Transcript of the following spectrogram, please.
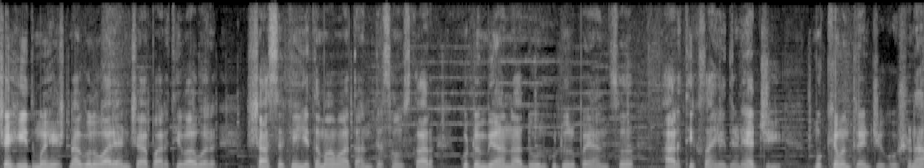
शहीद महेश नागोलवार यांच्या पार्थिवावर शासकीय इतमामात अंत्यसंस्कार कुटुंबियांना दोन कोटी रुपयांचं आर्थिक सहाय्य देण्याची मुख्यमंत्र्यांची घोषणा.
